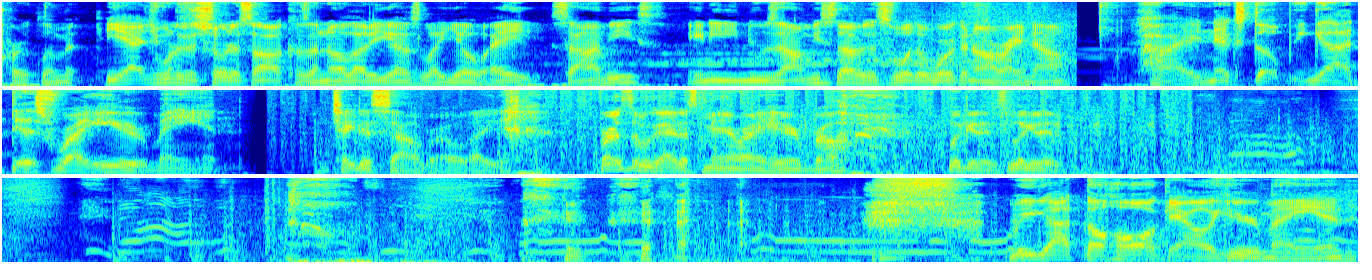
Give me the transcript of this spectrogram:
Perk limit. Yeah, I just wanted to show this off because I know a lot of you guys like, yo, hey, zombies? Any new zombie stuff? This is what they're working on right now. All right, next up, we got this right here, man. Check this out, bro. Like, first we got this man right here, bro. look at this, look at this. we got the Hulk out here, man.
